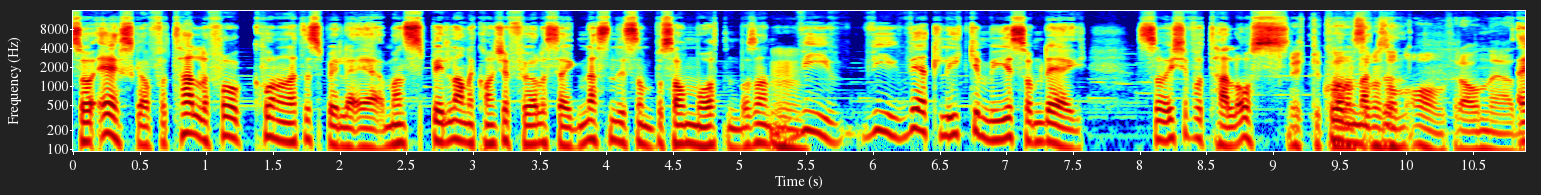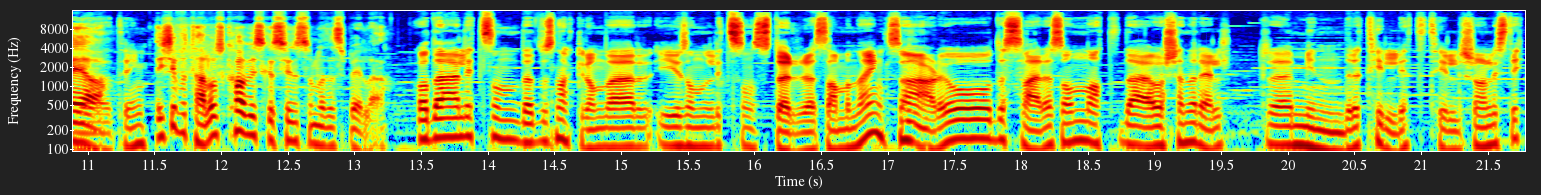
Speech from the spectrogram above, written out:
så jeg skal fortelle folk hvordan dette spillet er. Men spillerne kanskje føler seg nesten litt sånn på samme måten. Sånn, Mm. vi, vi vet like mye som deg, så ikke fortell oss Ikke ta det som dette... en sånn ovenfra og ned-ting. Ikke fortell oss hva vi skal synes om dette spillet. Og det er litt sånn det du snakker om der i sånn litt sånn større sammenheng, så Mm. er det jo dessverre sånn at det er jo generelt eh, mindre tillit til journalistikk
